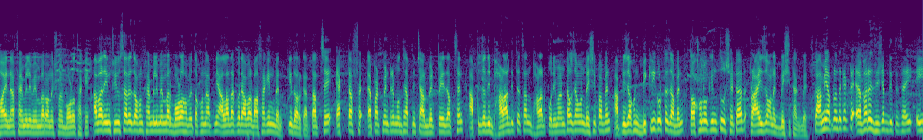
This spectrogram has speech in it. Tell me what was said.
হয় না, ফ্যামিলি মেম্বার অনেক সময় বড় থাকে। আবার ইন ফিউচারে যখন ফ্যামিলি মেম্বার বড় হবে, তখন আপনি আলাদা করে আবার বাসা কিনবেন? কি দরকার? তার চেয়ে একটা অ্যাপার্টমেন্টের মধ্যে আপনি চার বেড পেয়ে যাচ্ছেন। আপনি যদি ভাড়া দিতে চান, ভাড়ার পরিমাণটাও যেমন বেশি পাবেন, আপনি যখন বিক্রি করতে যাবেন, তখনও কিন্তু সেটার প্রাইসও অনেক বেশি থাকবে। তো আমি আপনাদেরকে একটা অ্যাভারেজ হিসেব দিতে চাই। এই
